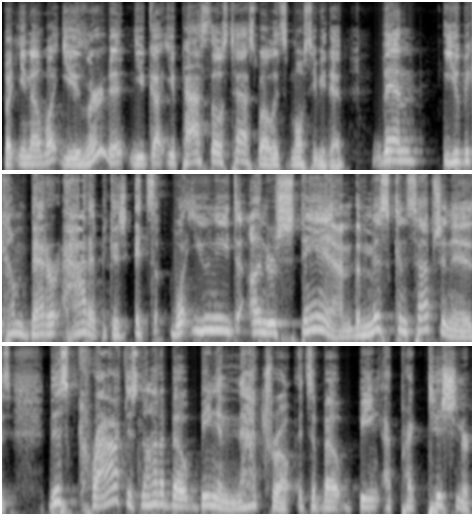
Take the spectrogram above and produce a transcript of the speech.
but you know what? You learned it. You got you passed those tests. Well, it's most of you did. Mm-hmm. Then you become better at it because it's what you need to understand. The misconception is this craft is not about being a natural, it's about being a practitioner,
